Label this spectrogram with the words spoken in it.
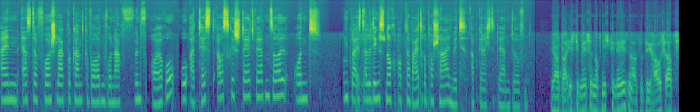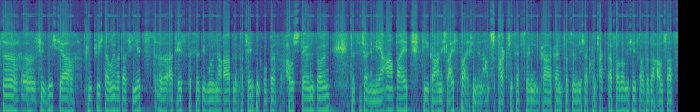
ein erster Vorschlag bekannt geworden, wonach 5 Euro pro Attest ausgestellt werden soll. Und unklar ist allerdings noch, ob da weitere Pauschalen mit abgerechnet werden dürfen. Ja, da ist die Messe noch nicht gelesen. Also die Hausärzte äh, sind nicht sehr glücklich darüber, dass sie jetzt äh, Atteste für die vulnerable Patientengruppe ausstellen sollen. Das ist eine Mehrarbeit, die gar nicht leistbar ist in den Arztpraxen, selbst wenn gar kein persönlicher Kontakt erforderlich ist. Also der Hausarzt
